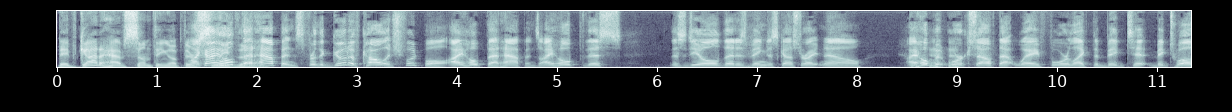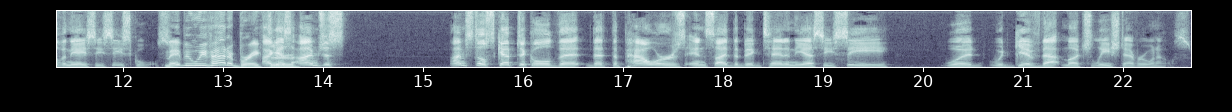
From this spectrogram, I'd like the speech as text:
They've got to have something up their like sleeve. I hope though. that happens for the good of college football. I hope that happens. I hope this this deal that is being discussed right now. I hope it works out that way for like the Big T- Big Twelve and the ACC schools. Maybe we've had a breakthrough. I guess I'm just I'm still skeptical that that the powers inside the Big Ten and the SEC would would give that much leash to everyone else.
